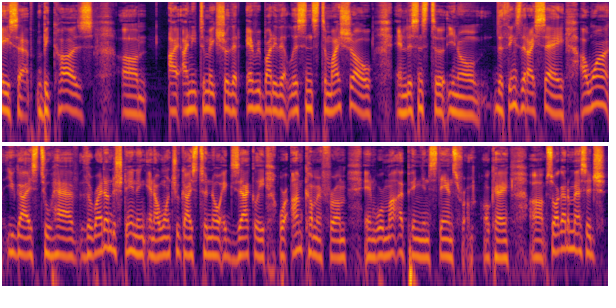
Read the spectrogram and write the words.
asap because um, I, I need to make sure that everybody that listens to my show and listens to, you know, the things that I say, I want you guys to have the right understanding and I want you guys to know exactly where I'm coming from and where my opinion stands from. Okay. Um, so I got a message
